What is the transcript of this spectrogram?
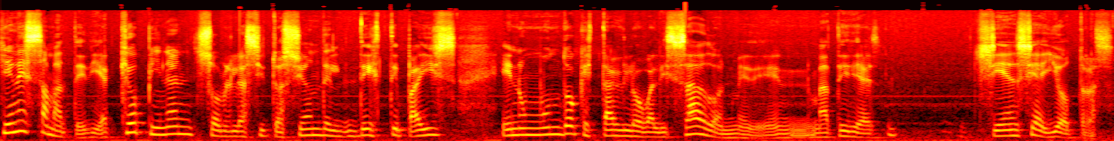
Y en esa materia, ¿qué opinan sobre la situación de, este país en un mundo que está globalizado en materia de ciencia y otras?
